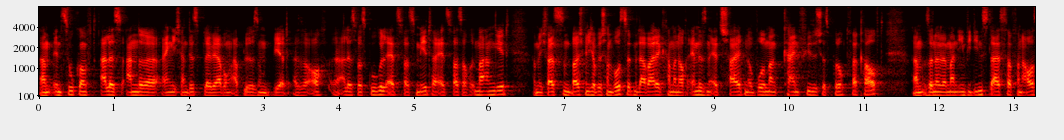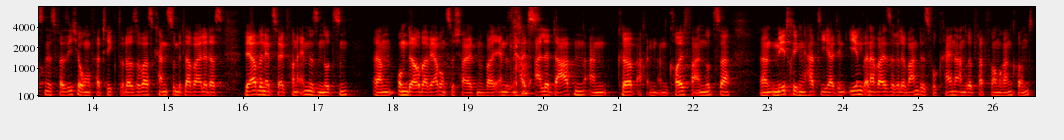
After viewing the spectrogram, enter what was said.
ähm, in Zukunft alles andere eigentlich an Display-Werbung ablösen wird. Also auch äh, alles, was Google Ads, was Meta Ads, was auch immer angeht. Ähm, ich weiß zum Beispiel nicht, ob ihr schon wusstet, mittlerweile kann man auch Amazon Ads schalten, obwohl man kein physisches Produkt verkauft, ähm, sondern wenn man irgendwie Dienstleister von außen ist, Versicherungen vertickt oder sowas, kannst du mittlerweile das Werbenetzwerk von Amazon nutzen um darüber Werbung zu schalten, weil Amazon halt Krass. halt alle Daten an, Körb, ach, an, Käufer, an Nutzer, äh, Metriken hat, die halt in irgendeiner Weise relevant ist, wo keine andere Plattform rankommt.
